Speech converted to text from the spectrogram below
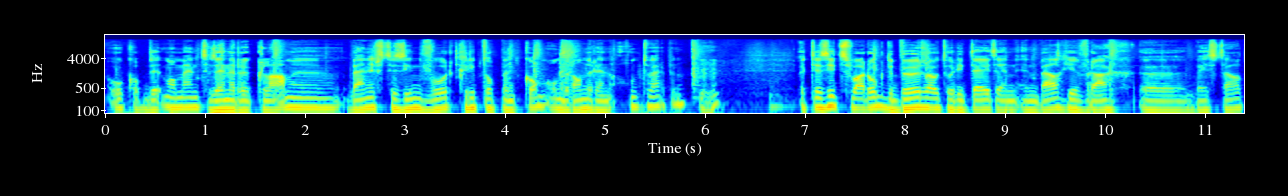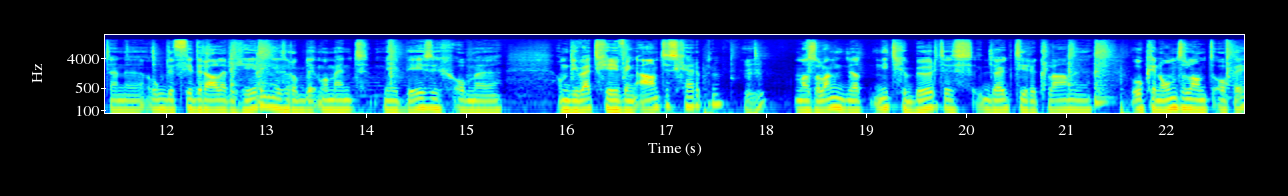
ook op dit moment zijn er reclamebanners te zien voor crypto.com, onder andere in Antwerpen. Het is iets waar ook de beursautoriteit in, in België vraag eh, bij staat. En eh, ook de federale regering is er op dit moment mee bezig om, eh, om die wetgeving aan te scherpen. Maar zolang dat niet gebeurd is, duikt die reclame ook in ons land op. Hè.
